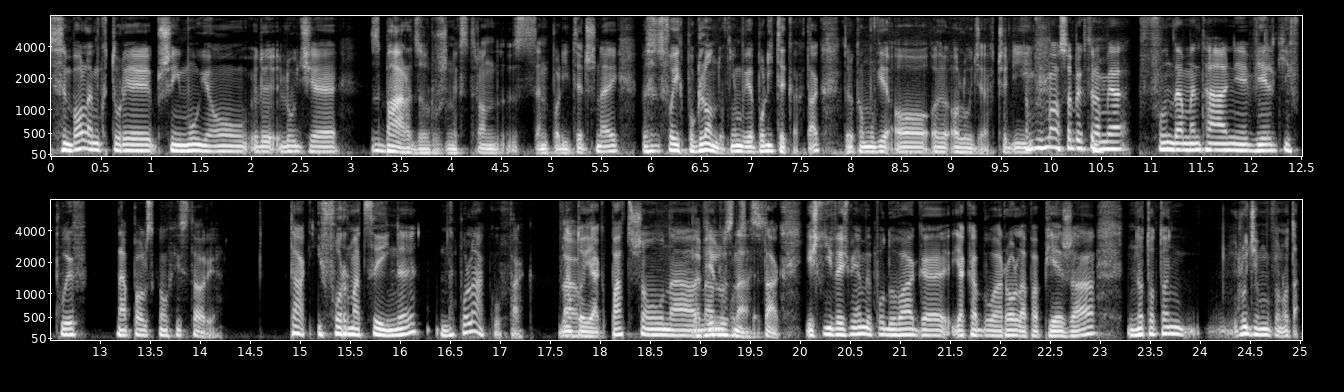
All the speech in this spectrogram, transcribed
Symbolem, który przyjmują ludzie z bardzo różnych stron scen politycznej, ze swoich poglądów, nie mówię o politykach, tak? tylko mówię o, o, o ludziach, czyli No, Mówimy o osobie, która miała fundamentalnie wielki wpływ na polską historię. tak, i formacyjny na Polaków. Tak. na to, jak patrzą na. dla na wielu z Polskę. nas. Tak. Jeśli weźmiemy pod uwagę, jaka była rola papieża, no to to ludzie mówią, no tak,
